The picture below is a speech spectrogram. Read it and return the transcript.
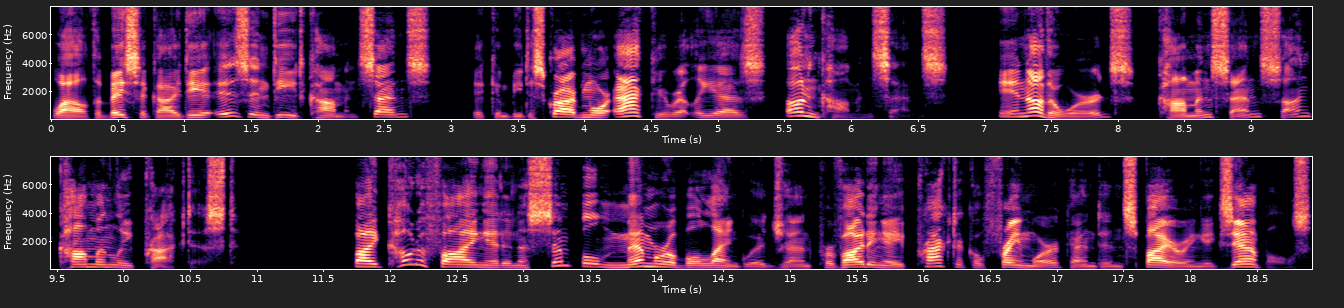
While the basic idea is indeed common sense, it can be described more accurately as uncommon sense. In other words, common sense uncommonly practiced. By codifying it in a simple, memorable language and providing a practical framework and inspiring examples,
